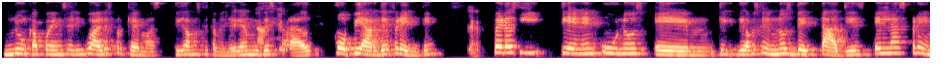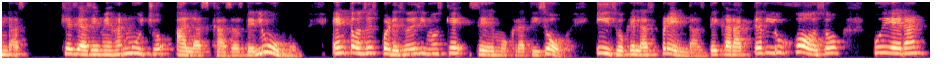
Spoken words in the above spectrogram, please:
nunca pueden ser iguales, porque además, digamos que también sería muy descarado copiar de frente, pero sí tienen unos, em, digamos que unos detalles en las prendas que se asemejan mucho a las casas de lujo. Entonces, por eso decimos que se democratizó, hizo que las prendas de carácter lujoso pudieran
